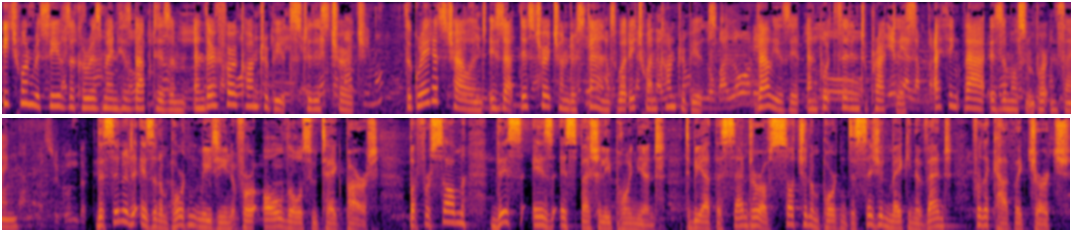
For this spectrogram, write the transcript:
Each one receives a charisma in his baptism and therefore contributes to this church. The greatest challenge is that this church understands what each one contributes, values it, and puts it into practice. I think that is the most important thing. The Synod is an important meeting for all those who take part. But for some, this is especially poignant to be at the centre of such an important decision making event for the Catholic Church.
